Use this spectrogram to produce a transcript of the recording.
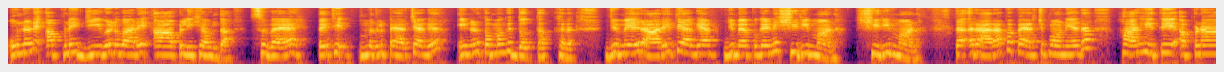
ਉਹਨਾਂ ਨੇ ਆਪਣੇ ਜੀਵਨ ਬਾਰੇ ਆਪ ਲਿਖਿਆ ਹੁੰਦਾ। ਸਵੈ ਤੇ ਇੱਥੇ ਮਤਲਬ ਪੈਰ ਚ ਆ ਗਿਆ, ਇਹਨਾਂ ਨੂੰ ਕਹਾਂਗੇ ਦੁੱਤ ਅੱਖਰ। ਜਿਵੇਂ ਰਾਰੇ ਤੇ ਆ ਗਿਆ, ਜਿਵੇਂ ਆਪਾਂ ਕਹਿੰਦੇ ਸ਼੍ਰੀਮਾਨ ਸ਼੍ਰੀਮਾਨ। ਤਾਂ ਰਾਰਾ ਆਪਾਂ ਪੈਰ ਚ ਪਾਉਣੇ ਆ ਦਾ ਹਾਹੀ ਤੇ ਆਪਣਾ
